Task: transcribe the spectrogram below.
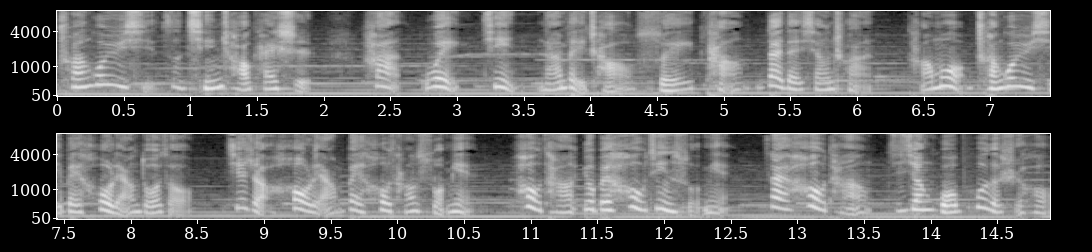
传国玉玺自秦朝开始，汉、魏、晋、南北朝、隋、唐代代相传。唐末传国玉玺被后梁夺走，接着后梁被后唐所灭，后唐又被后晋所灭。在后唐即将国破的时候，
